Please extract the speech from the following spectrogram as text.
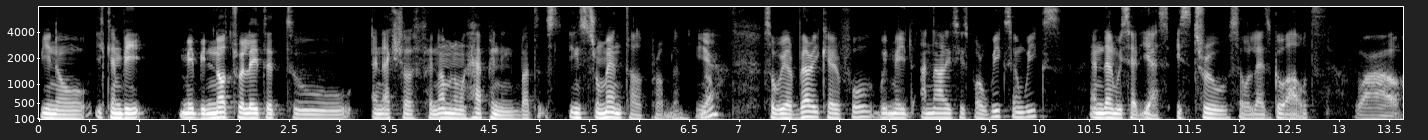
You know, it can be maybe not related to an actual phenomenon happening, but s- instrumental problem. no? Yeah. So we are very careful. We made analysis for weeks and weeks, and then we said, yes, it's true. So let's go out. Wow.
